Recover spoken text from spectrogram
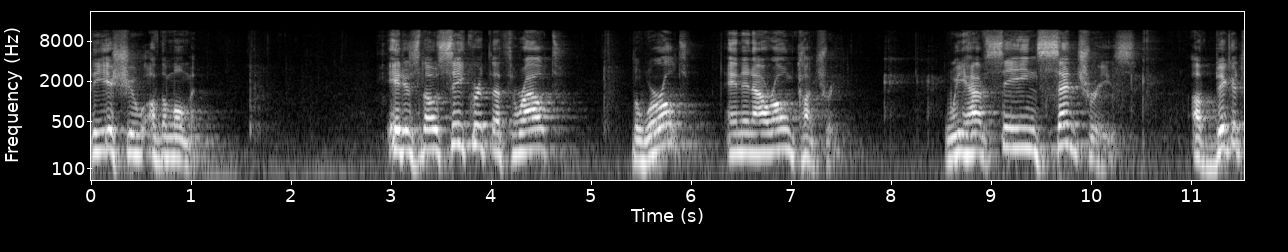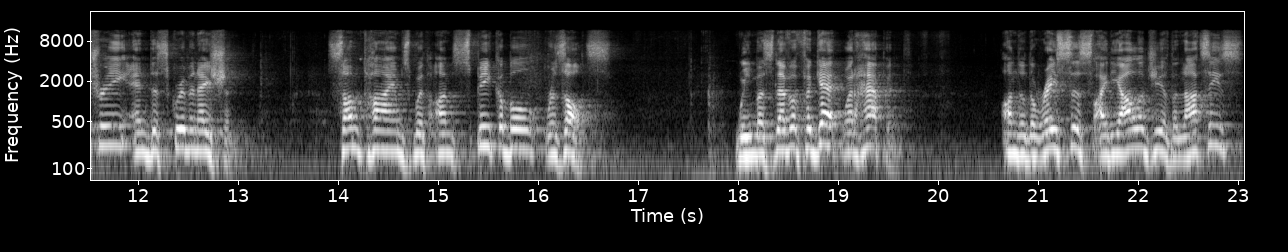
the issue of the moment. It is no secret that throughout the world and in our own country, we have seen centuries of bigotry and discrimination, sometimes with unspeakable results. We must never forget what happened under the racist ideology of the Nazis,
